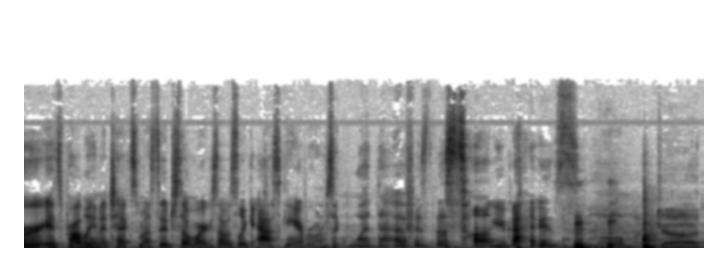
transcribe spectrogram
or it's probably in a text message somewhere because I was like asking everyone. I was like, "What the f is this song, you guys?" Oh my god!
